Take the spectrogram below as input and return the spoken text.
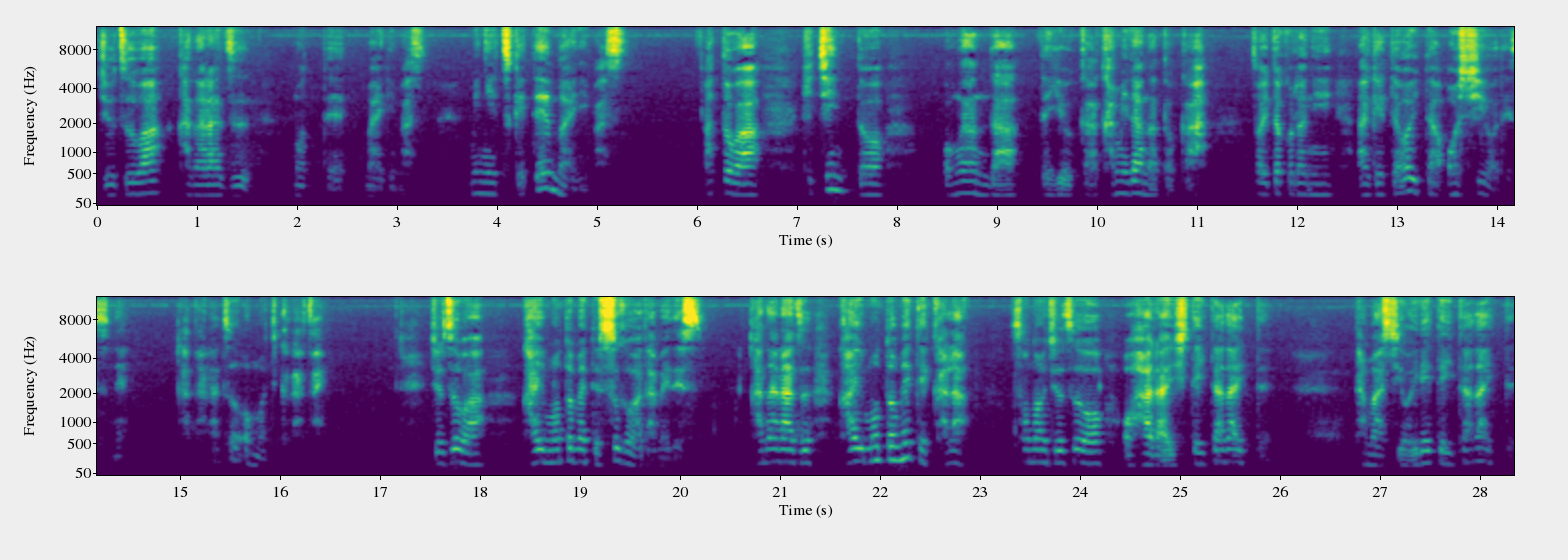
数珠は必ず持ってまいります。身につけてまいります。あとはきちんと拝んだっていうか神棚とかそういうところにあげておいたお塩ですね。必ずお持ちください。数珠は買い求めてすぐはダメです。必ず買い求めてからその数珠をお祓いしていただいて魂を入れていただいて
